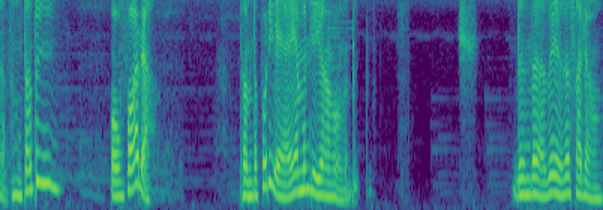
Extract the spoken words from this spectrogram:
അതെന്തത് ഒവ്വാരാ. തന്തപ്പൊടി വ്യായാമം ചെയ്യാൻ പോകുന്നുണ്ട്. ഇതെന്താ അത് ഏതാ സ്ഥലം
